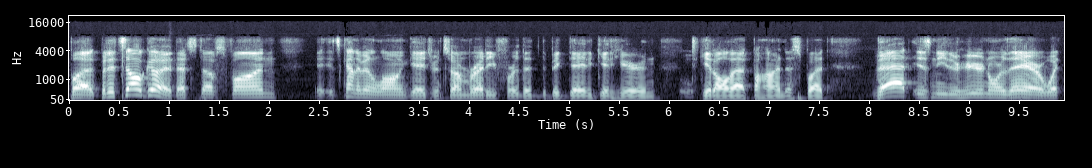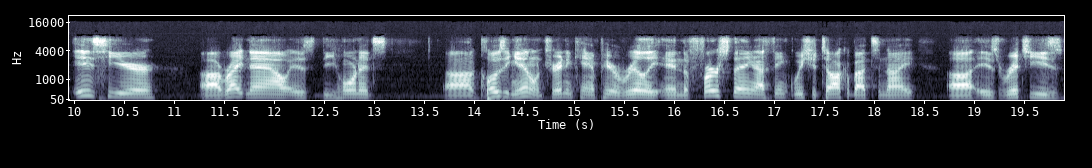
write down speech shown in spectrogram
but but it's all good. That stuff's fun. It's kind of been a long engagement, so I'm ready for the, the big day to get here and cool. to get all that behind us. But that is neither here nor there. What is here uh, right now is the Hornets uh, closing in on training camp here, really. And the first thing I think we should talk about tonight uh, is Richie's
